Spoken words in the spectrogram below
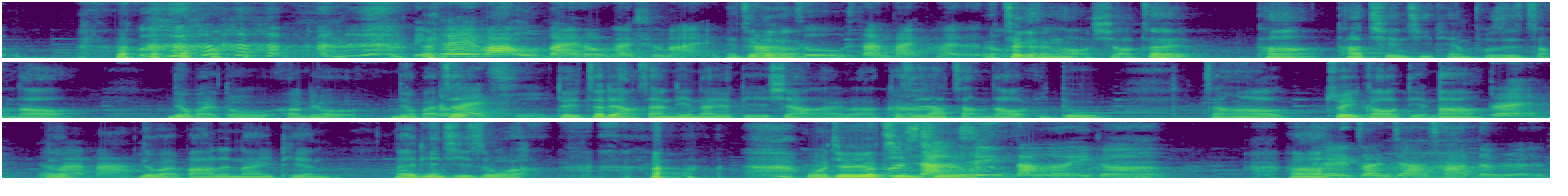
了。你可以花五百多块去买当初三百块的东西。这个很好笑，在它它前几天不是涨到六百多呃六六百六百七，对，这两三天它就跌下来了。可是它涨到一度涨到最高点啊，对，六百八六百八的那一天，那一天其实我。我就又进去了。不小心当了一个可以赚价差的人。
